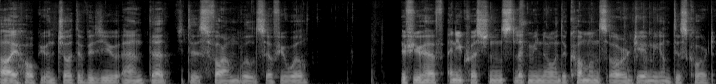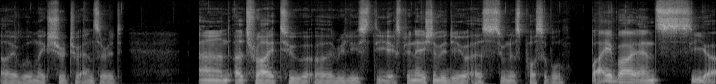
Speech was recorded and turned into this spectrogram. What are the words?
I hope you enjoyed the video and that this farm will serve you well. If you have any questions, let me know in the comments or DM me on Discord. I will make sure to answer it and I'll try to uh, release the explanation video as soon as possible. Bye bye and see ya.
